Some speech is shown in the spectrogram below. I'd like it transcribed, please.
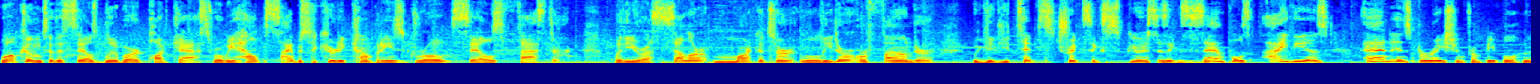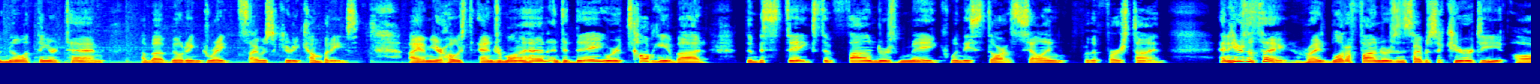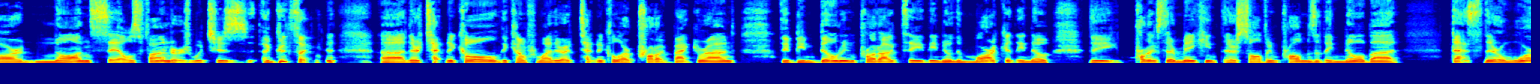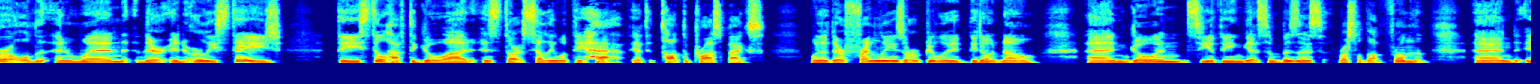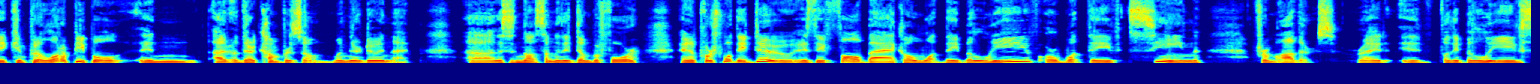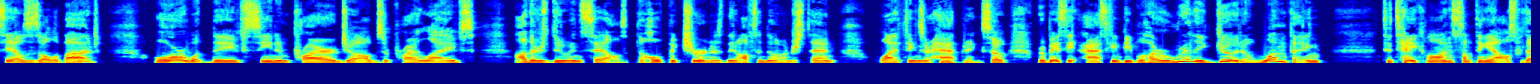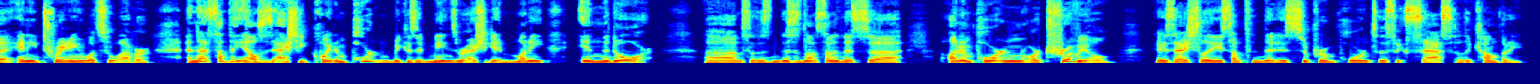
Welcome to the Sales Bluebird podcast, where we help cybersecurity companies grow sales faster. Whether you're a seller, marketer, leader, or founder, we give you tips, tricks, experiences, examples, ideas, and inspiration from people who know a thing or 10 about building great cybersecurity companies. I am your host, Andrew Monaghan, and today we're talking about the mistakes that founders make when they start selling for the first time. And here's the thing, right? A lot of founders in cybersecurity are non-sales founders, which is a good thing. Uh, they're technical. They come from either a technical or a product background. They've been building product. They, they know the market. They know the products they're making. They're solving problems that they know about. That's their world. And when they're in early stage, they still have to go out and start selling what they have. They have to talk to prospects whether they're friendlies or people they, they don't know, and go and see if they can get some business rustled up from them. And it can put a lot of people in out of their comfort zone when they're doing that. Uh, this is not something they've done before. And of course, what they do is they fall back on what they believe or what they've seen from others, right? If, what they believe sales is all about or what they've seen in prior jobs or prior lives others do in sales. The whole picture, and they often don't understand why things are happening. So we're basically asking people who are really good at one thing to take on something else without any training whatsoever. And that something else is actually quite important because it means we're actually getting money in the door. Um, so this, this is not something that's uh, unimportant or trivial. It's actually something that is super important to the success of the company.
